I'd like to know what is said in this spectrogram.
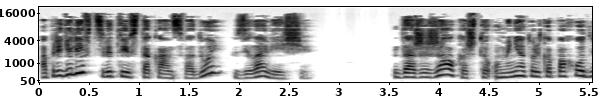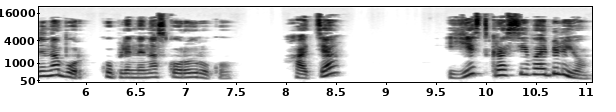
Определив цветы в стакан с водой, взяла вещи. Даже жалко, что у меня только походный набор, купленный на скорую руку. Хотя есть красивое белье.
